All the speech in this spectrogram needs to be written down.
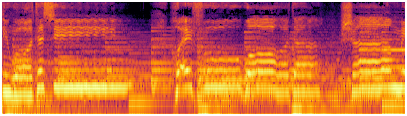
接近我的心，恢复我的生命。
